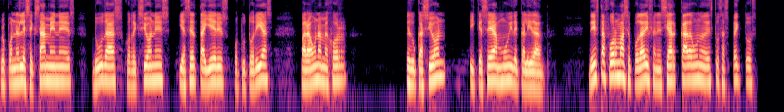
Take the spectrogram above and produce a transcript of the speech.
proponerles exámenes, dudas, correcciones y hacer talleres o tutorías para una mejor educación y que sea muy de calidad. De esta forma se podrá diferenciar cada uno de estos aspectos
